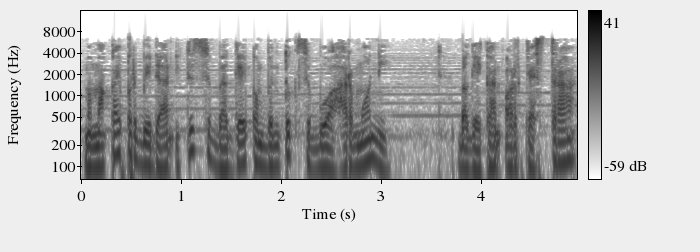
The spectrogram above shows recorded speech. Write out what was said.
memakai perbedaan itu sebagai pembentuk sebuah harmoni, bagaikan orkestra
